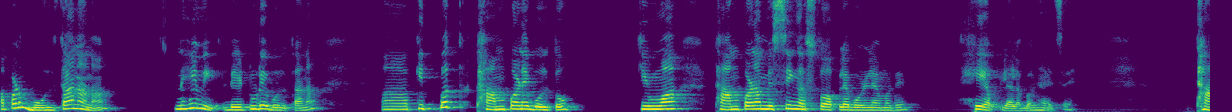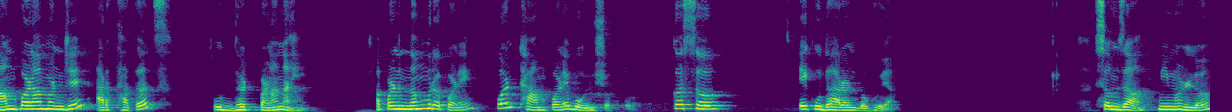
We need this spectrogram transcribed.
आपण बोलताना ना नेहमी डे टू डे बोलताना कितपत ठामपणे बोलतो? किंवा ठामपणा मिसिंग असतो आपल्या बोलण्यामध्ये? हे आपल्याला बघायचं आहे ठामपणा म्हणजे अर्थातच उद्धटपणा नाही. आपण नम्रपणे पण ठामपणे बोलू शकतो. कसं? एक उदाहरण बघूया. समजा मी म्हणलं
